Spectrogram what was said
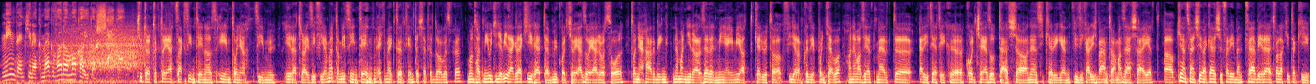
Mindenkinek megvan a maga igazsága. Csütörtöktől játszák szintén az Én Tonya című életrajzi filmet, ami szintén egy megtörtént esetet dolgoz fel. Mondhatni úgy, hogy a világ leghírhettebb műkorcsolyázójáról szól. Tonya Harding nem annyira az eredményei miatt került a figyelem középpontjába, hanem azért, mert elítélték korcsolyázó társa Nancy Kerrigan fizikális bántalmazásáért. A 90-es évek első felében felbérelt valakit, aki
